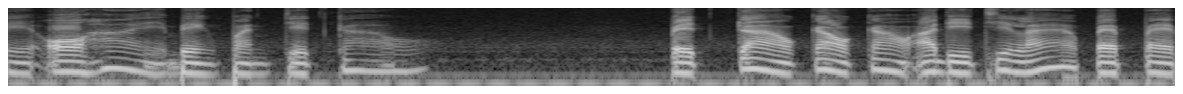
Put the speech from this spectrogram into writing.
ยอให้เบ่งปันเจ็ดเก้าเป็ดเก้าเก้าเก้าอดีตที่แล้วแปดแปด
